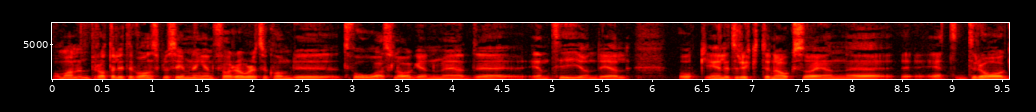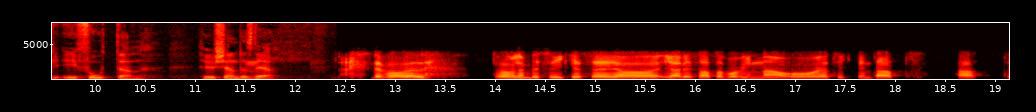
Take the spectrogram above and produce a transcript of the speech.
Om man pratar lite Vansbrosimningen. Förra året så kom du tvåa slagen med eh, en tiondel och enligt ryktena också en, eh, ett drag i foten. Hur kändes det? Det var väl, det var väl en besvikelse. Jag, jag hade satsat på att vinna och jag tyckte inte att, att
